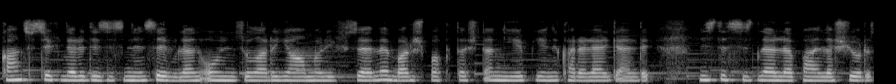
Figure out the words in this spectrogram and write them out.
Kan Çiçekleri dizisinin sevilen oyuncuları Yağmur Yüksel ve Barış Baktaş'tan yepyeni kareler geldi. Biz de sizlerle paylaşıyoruz.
